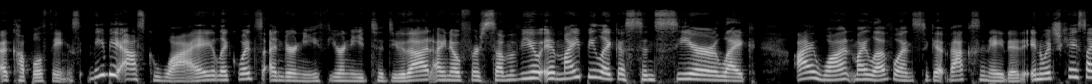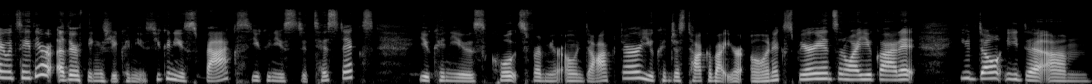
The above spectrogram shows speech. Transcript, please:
a couple things. Maybe ask why, like what's underneath your need to do that. I know for some of you, it might be like a sincere, like, I want my loved ones to get vaccinated. In which case, I would say there are other things you can use. You can use facts, you can use statistics, you can use quotes from your own doctor, you can just talk about your own experience and why you got it. You don't need to, um,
